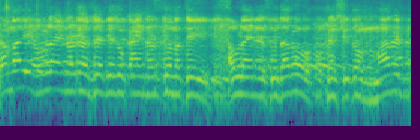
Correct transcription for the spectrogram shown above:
તમારી અવળાઈ નડે છે. બીજું કાંઈ નડતું નથી. અવળાઈને સુધારો ને સીધો માર્ગ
